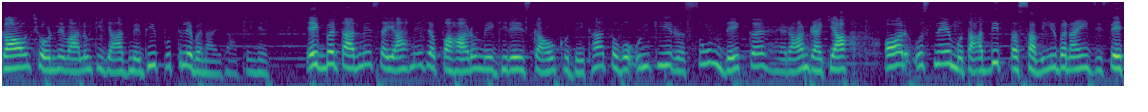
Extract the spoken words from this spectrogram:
गाँव छोड़ने वालों की याद में भी पुतले बनाए जाते हैं। एक बरतानवी सयाह ने जब पहाड़ों में घिरे इस गाँव को देखा तो वो उनकी रसूम देखकर हैरान रह गया और उसने मुताद तस्वीर बनाई, जिसे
